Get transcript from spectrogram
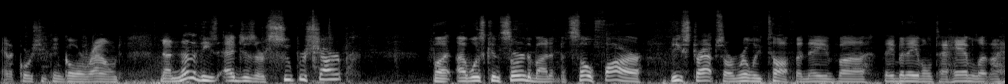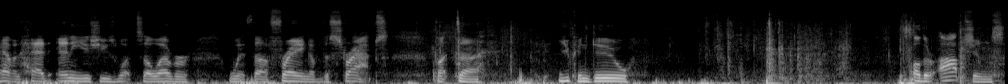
and of course you can go around. Now none of these edges are super sharp, but I was concerned about it. But so far, these straps are really tough, and they've uh, they've been able to handle it. And I haven't had any issues whatsoever with uh, fraying of the straps. But uh, you can do other options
